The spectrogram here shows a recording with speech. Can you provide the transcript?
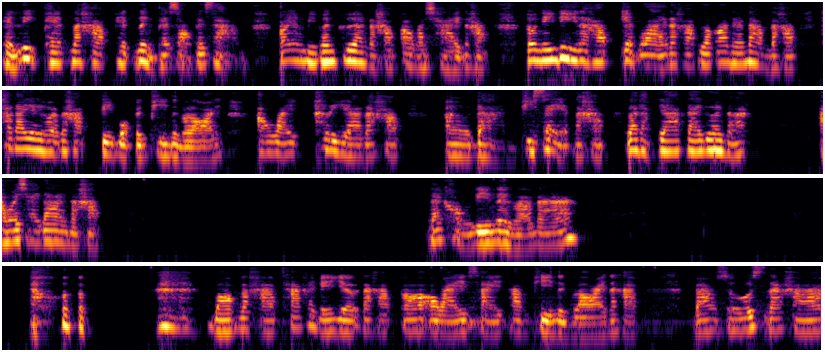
เห็นลีกเพชรนะครับเพชรหนึ่งเพชรสองเพชรสามก็ยังมีเพื่อนๆนะครับเอามาใช้นะครับ ตัวนี้ดีนะครับ เก็บไว้นะครับ แล้วก็แนะนำนะครับ ถ้าได้เยอะๆนะครับ ตีบวกเป็น P หนึ่งร้อยเอาไว้เคลียร์นะครับเออด่านพิเศษนะครับ ระดับยากได้ด้วยนะ เอาไว้ใช้ได้นะครับ ได้ของดีหนึ่งแล้วนะ บ๊อบนะครับ ถ้าใครม่เยอะนะครับ ก็เอาไว้ใช้ทำ P หนึ่งร้อยนะครับบาวซูสนะครับ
